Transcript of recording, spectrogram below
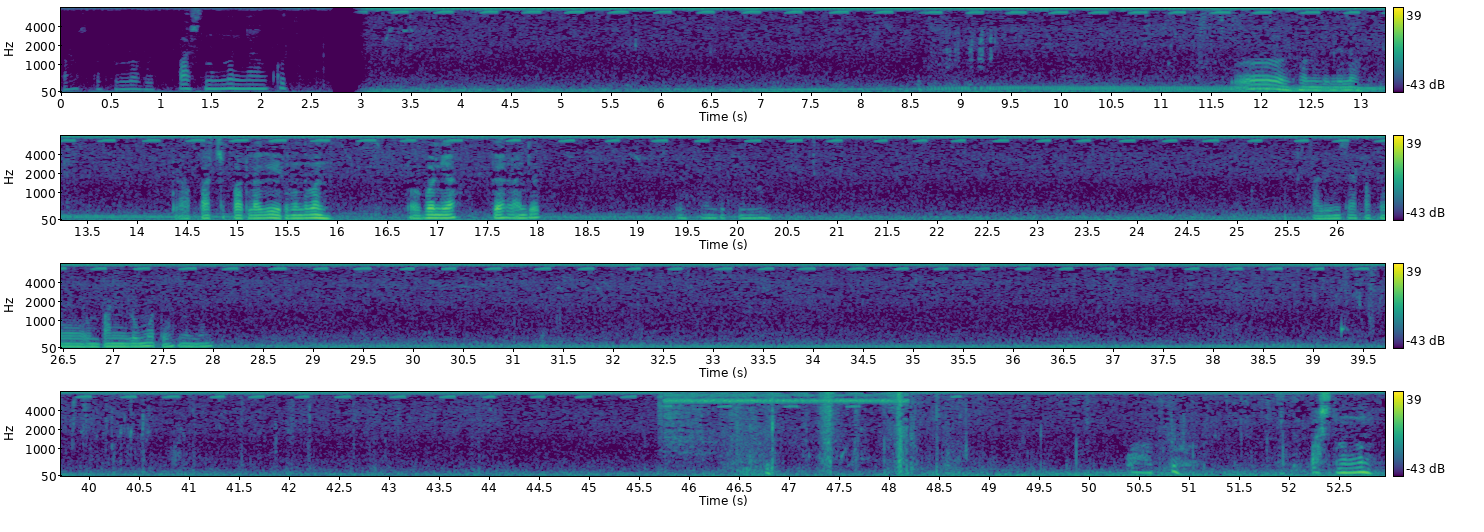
Astagfirullah lepas teman-teman nyangkut. Oh, Alhamdulillah. Dapat cepat lagi teman-teman. Babon ya. Oke lanjut. Oke, lanjut teman-teman kali ini saya pakai umpan lumut ya teman-teman. Waduh pas teman-teman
